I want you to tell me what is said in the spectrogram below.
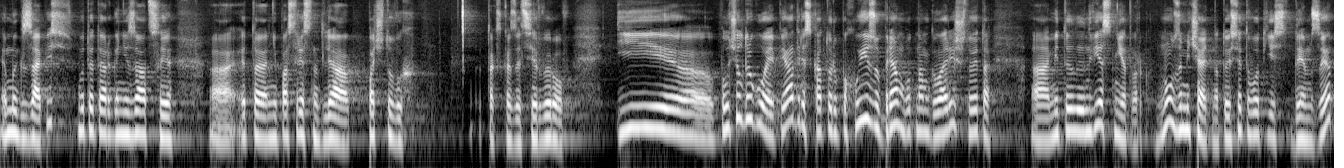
MX-запись вот этой организации. А, это непосредственно для почтовых так сказать, серверов. И э, получил другой IP-адрес, который по хуизу прям вот нам говорит, что это а, Metal Invest Network. Ну, замечательно. То есть это вот есть DMZ,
